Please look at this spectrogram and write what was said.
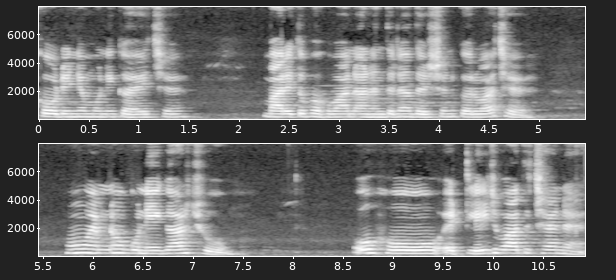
કૌડિન્ય મુનિ કહે છે. મારે તો ભગવાન આનંદના દર્શન કરવા છે. હું એમનો ગુનેગાર છું. ઓહો, એટલી જ વાત છે ને.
